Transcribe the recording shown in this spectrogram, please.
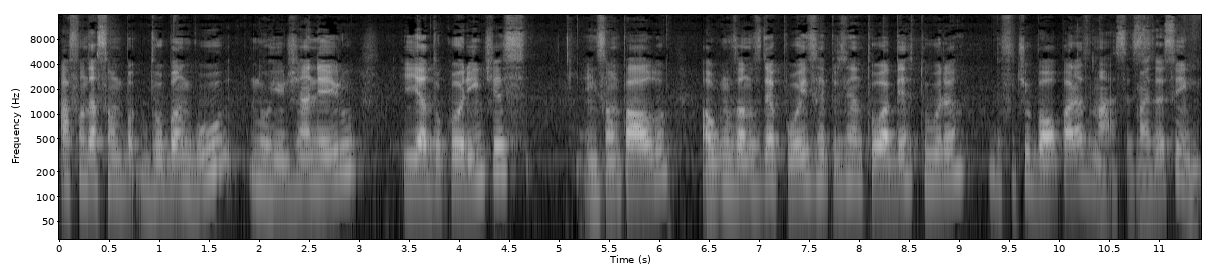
a fundação do Bangu, no Rio de Janeiro, e a do Corinthians, em São Paulo, alguns anos depois, representou a abertura do futebol para as massas. Mas assim,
